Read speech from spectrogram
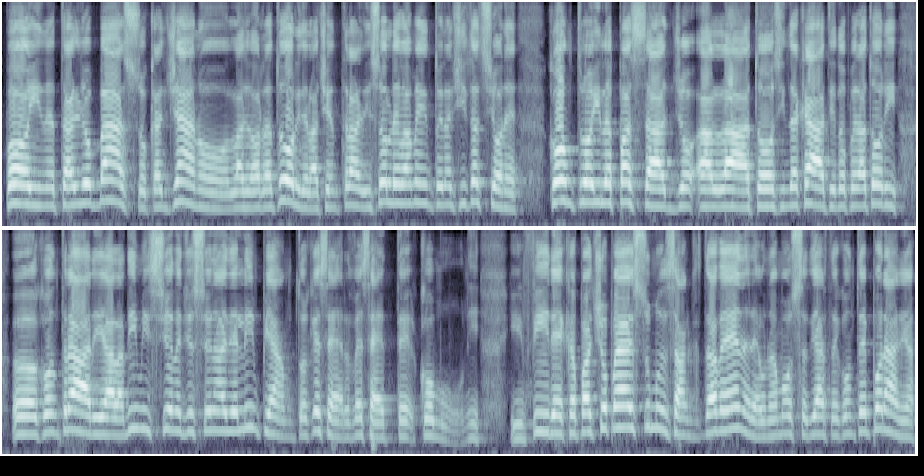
poi in taglio basso, Caggiano, lavoratori della centrale di sollevamento in agitazione contro il passaggio al lato. Sindacati ed operatori eh, contrari alla dimissione gestionale dell'impianto che serve sette comuni. Infine Capaccio Pessum, Sancta Venere, una mossa di arte contemporanea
